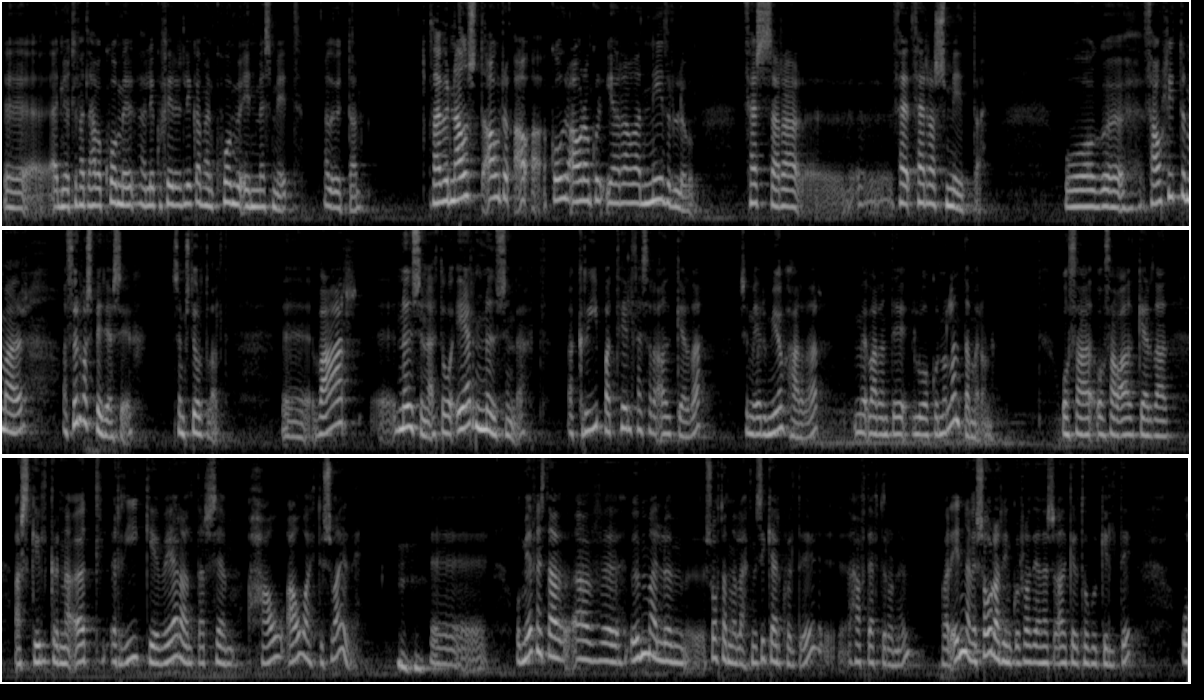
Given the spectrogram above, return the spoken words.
en í öllu falli hafa komið, það líku fyrir líka menn komu inn með smitt að utan. Það hefur náðst ára, á, góður árangur í að ráða niðurlögum þessara þeirra smita. Og þá hlítum maður að þurfa að spyrja sig sem stjórnvald eh, var eh, nöðsynlegt og er nöðsynlegt að grýpa til þessara aðgerða sem eru mjög harðar varðandi lókun og landamærunum? Og, og þá aðgerða að skilgrina öll ríki veraldar sem há áættu svæði mm -hmm. e, og mér finnst af, af ummælum sótarnarleiknis í gerðkvöldi haft eftir honum það var innan við sólarhingur frá því að þessar aðgerði tóku gildi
